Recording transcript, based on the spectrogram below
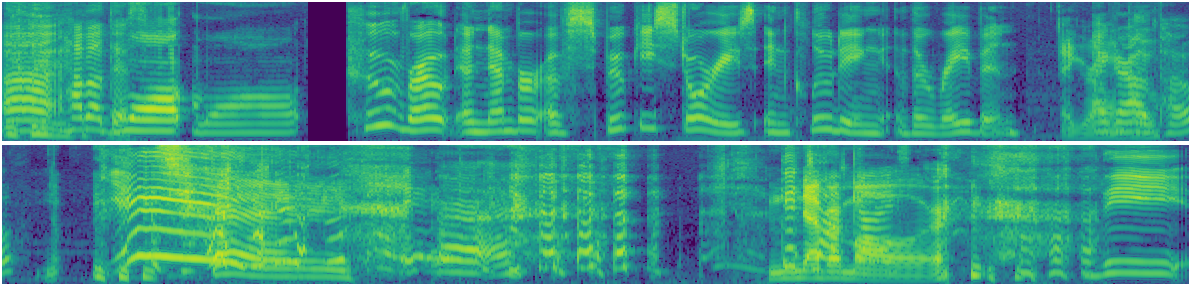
Uh, how about this? Womp womp. Who wrote a number of spooky stories, including The Raven? Edgar, Edgar Allan Allan Poe. Poe. Yes! Hey, Good job, guys. nevermore. the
